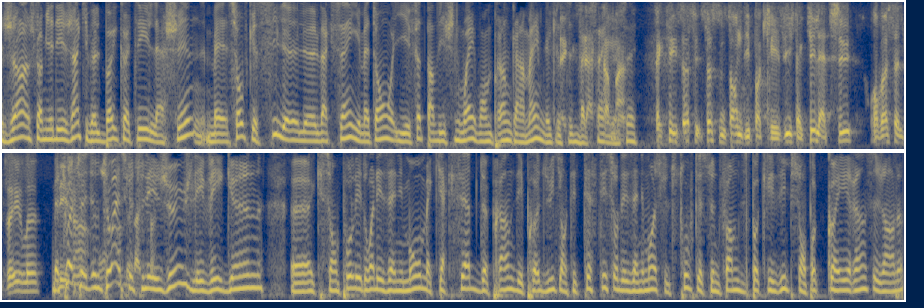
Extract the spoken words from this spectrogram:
Georges, comme il y a des gens qui veulent boycotter la Chine, mais sauf que si le, le vaccin, il est, mettons, il est fait par des Chinois, ils vont le prendre quand même, le Christy de vaccin. là, Exactement. tu sais. Fait que, ça, c'est, ça, c'est une forme d'hypocrisie. Fait que, tu sais, là-dessus, on va se le dire, là. Mais toi, tu, toi, est-ce que tu les juges, les vegans, euh, qui sont pour les droits des animaux, mais qui acceptent de prendre des produits qui ont été testés sur des animaux? Est-ce que tu trouves que c'est une forme d'hypocrisie puis ils sont pas cohérents, ces gens-là?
